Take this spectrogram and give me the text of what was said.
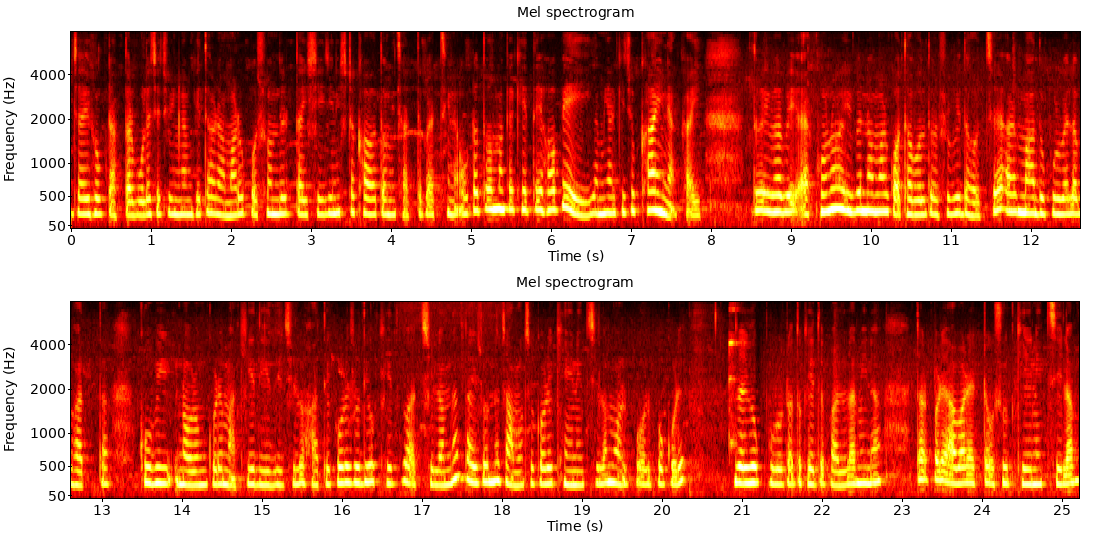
যাই হোক, ডাক্তার বলেছে চুইংগাম খেতে, আর আমারও পছন্দের, তাই সেই জিনিসটা খাওয়া তো আমি ছাড়তে পারছি না। ওটা তো আমাকে খেতে হবেই, আমি আর কিছু খাই না, খাই। তো এইভাবে এখনও ইভেন আমার কথা বলতে অসুবিধা হচ্ছে, আর মা দুপুরবেলা ভাতটা খুবই নরম করে মাখিয়ে দিয়ে দিয়েছিল। হাতে করে যদিও খেতে পারছিলাম না, তাই জন্য চামচে করে খেয়ে নিচ্ছিলাম, অল্প অল্প করে। যাই হোক, পুরোটা তো খেতে পারলামই না। তারপরে আবার একটা ওষুধ খেয়ে নিচ্ছিলাম।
